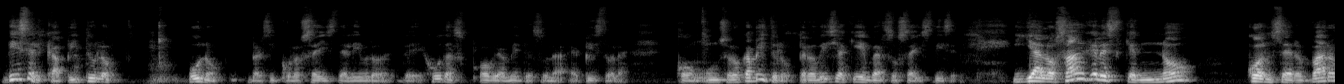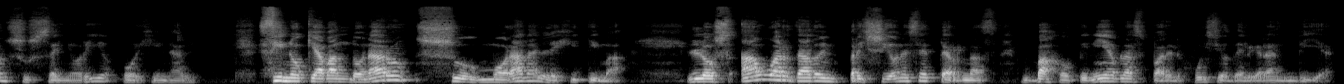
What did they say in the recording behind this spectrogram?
dice el capítulo 1, versículo 6 del libro de Judas, obviamente es una epístola con un solo capítulo, pero dice aquí en verso 6, dice, y a los ángeles que no conservaron su señorío original, sino que abandonaron su morada legítima, los ha guardado en prisiones eternas bajo tinieblas para el juicio del gran día.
